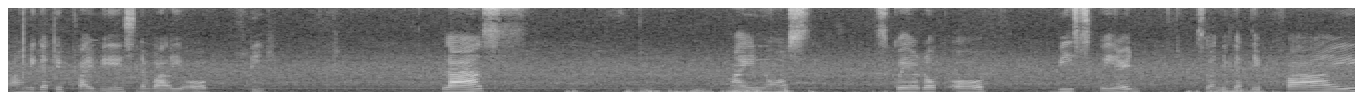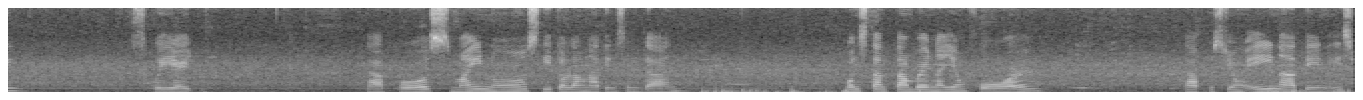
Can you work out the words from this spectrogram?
ang negative 5 is the value of B plus minus square root of b squared. So, negative 5 squared. Tapos, minus, dito lang natin sundan. Constant number na yung 4. Tapos, yung a natin is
